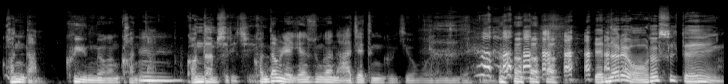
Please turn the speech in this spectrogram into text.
건담 그 유명한 건담. 음. 건담 시리즈. 건담을 얘기한 순간 아재 등극이요 뭐 이런 건데. 옛날에 어렸을 때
